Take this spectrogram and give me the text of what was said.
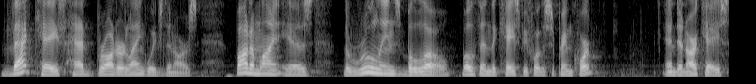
that case had broader language than ours. Bottom line is the rulings below, both in the case before the Supreme Court and in our case,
